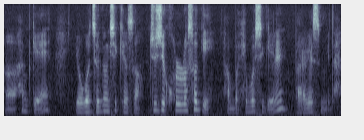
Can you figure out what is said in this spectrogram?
어, 함께 요거 적용시켜서 주식 홀로 서기 한번 해보시길 바라겠습니다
